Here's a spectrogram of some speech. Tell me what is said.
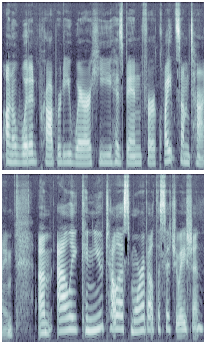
on a wooded property where he has been for quite some time. Um, Alli, can you tell us more about the situation?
